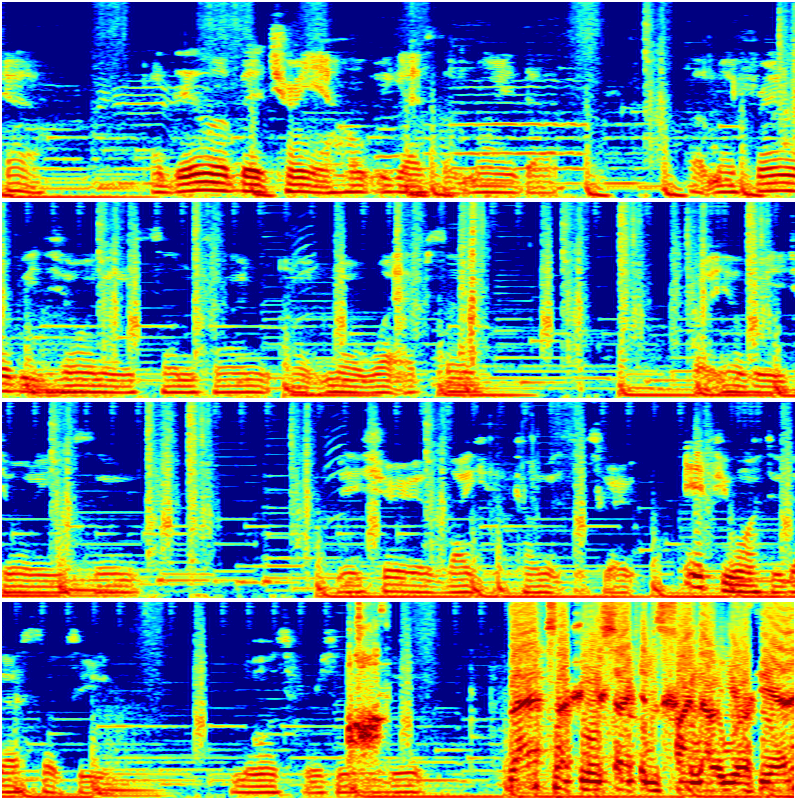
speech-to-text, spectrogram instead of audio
yeah, I did a little bit of training. I hope you guys don't mind that. But my friend will be joining sometime. I don't know what episode, but he'll be joining soon. Make sure you like, comment, subscribe. If you want to, that's up to you. No one's forcing you to do it. That took me a second to find out you're here.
